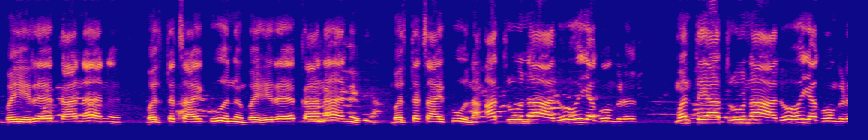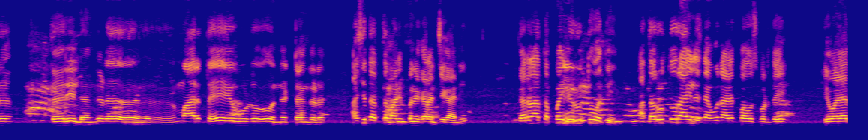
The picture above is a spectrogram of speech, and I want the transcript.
बैर कानान भलतच ऐकून बहिर कानाने भलतच ऐकून आथरून आलो या घोंगड. म्हणते आथरून आलो या घोंगड तरी लंगड मारते उडून टंगड. अशी दत्तमाडी पुणेकरांची गाणी कारण आता पहिले ऋतू होते. आता ऋतू राहिलेच नाही. उन्हाळ्यात पाऊस पडतोय हिवाळ्यात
